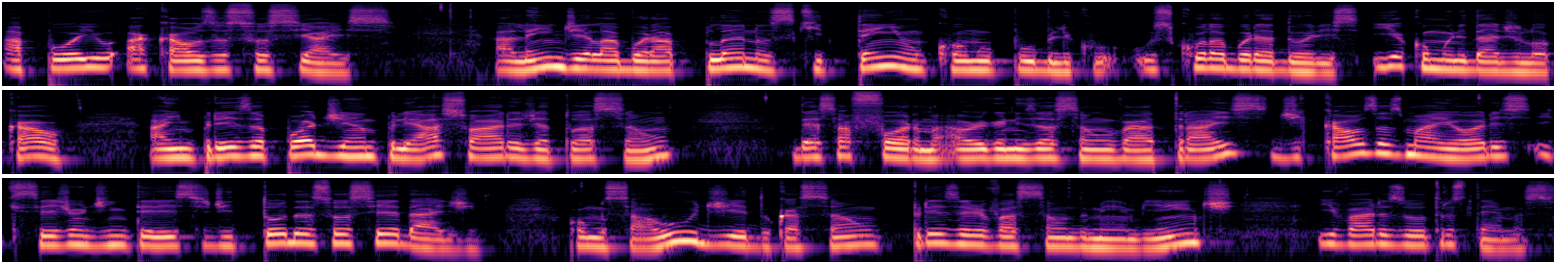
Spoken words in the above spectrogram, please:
apoio a causas sociais. Além de elaborar planos que tenham como público os colaboradores e a comunidade local, a empresa pode ampliar sua área de atuação Dessa forma, a organização vai atrás de causas maiores e que sejam de interesse de toda a sociedade, como saúde, educação, preservação do meio ambiente e vários outros temas.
